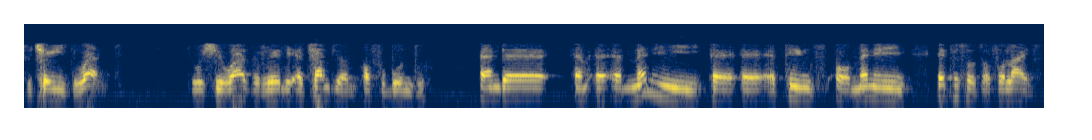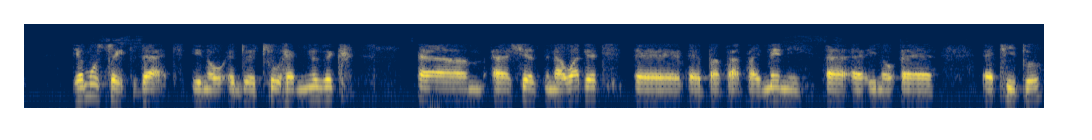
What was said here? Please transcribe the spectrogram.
to change the world. So she was really a champion of Ubuntu. And uh, uh, uh, many uh, uh, things or many episodes of her life demonstrate that, you know, and uh, through her music, um, uh, she has been awarded uh, uh, by, by, many, uh, uh, you know, people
